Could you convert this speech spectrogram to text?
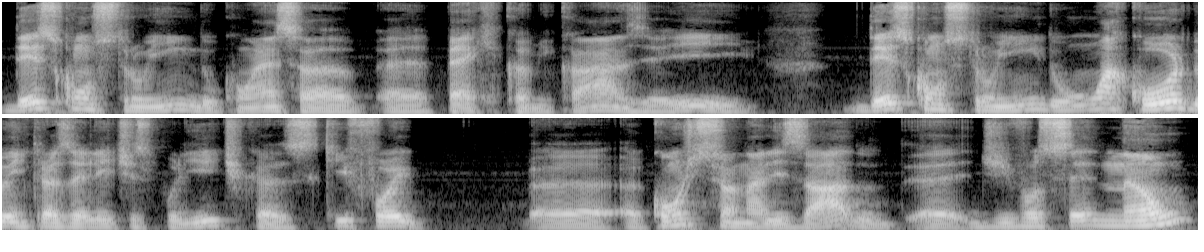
desconstruindo com essa é, PEC kamikaze aí, desconstruindo um acordo entre as elites políticas que foi uh, constitucionalizado uh, de você não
